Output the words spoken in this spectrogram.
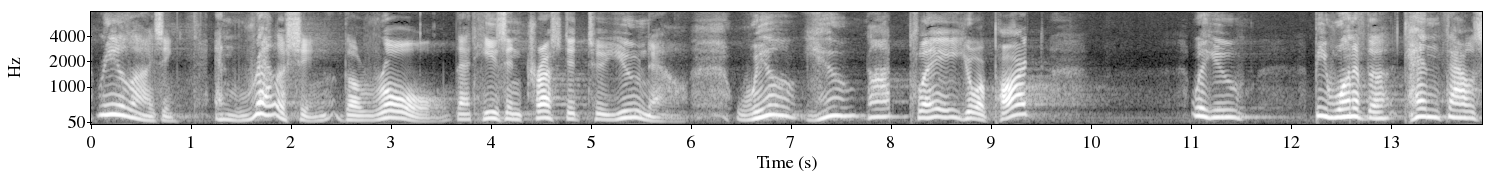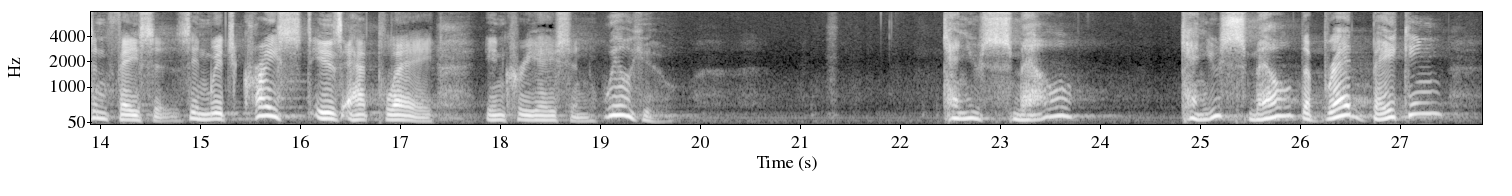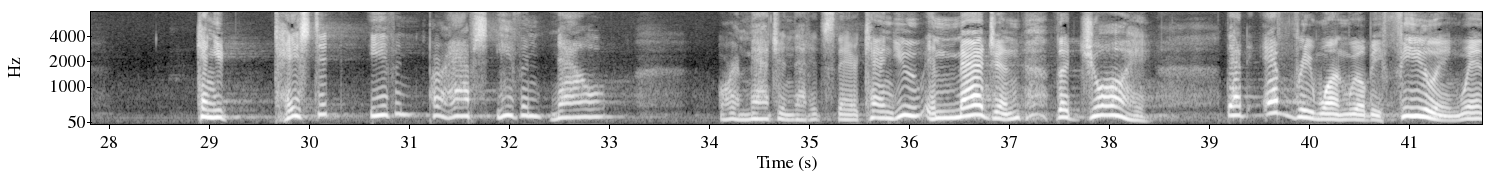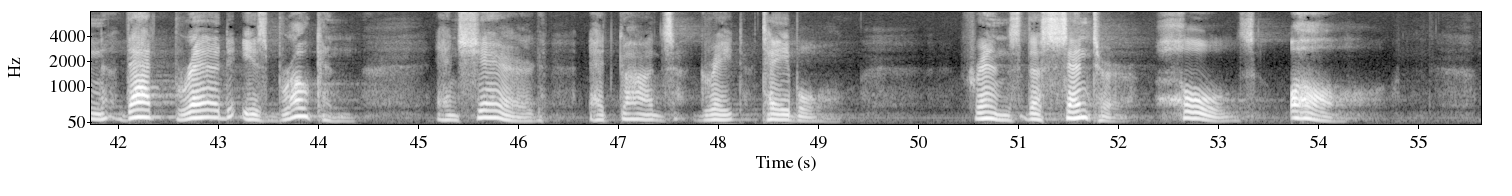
realizing and relishing the role that he's entrusted to you now. Will you not play your part? Will you be one of the 10,000 faces in which Christ is at play in creation? Will you? Can you smell? Can you smell the bread baking? Can you taste it even, perhaps even now? Or imagine that it's there. Can you imagine the joy that everyone will be feeling when that bread is broken and shared at God's great table? Friends, the center holds all.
